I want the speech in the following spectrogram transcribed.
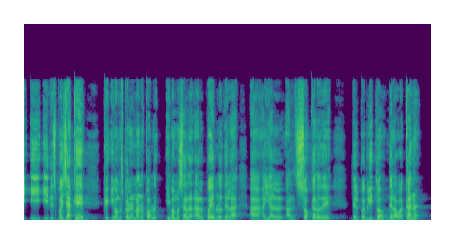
Y, después ya que, íbamos con el hermano Pablo, íbamos al, pueblo, de la, ahí al, zócalo de, del pueblito, de la Huacana,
